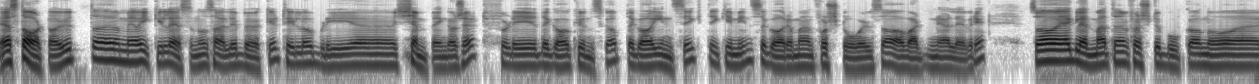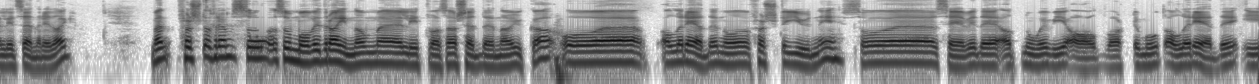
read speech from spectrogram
jeg starta ut uh, med å ikke lese noe særlig bøker, til å bli uh, kjempeengasjert. Fordi det ga kunnskap, det ga innsikt. Ikke minst så ga det meg en forståelse av verden jeg lever i. Så jeg gleder meg til den første boka nå litt senere i dag. Men først og fremst så, så, må vi dra innom litt hva som har skjedd denne uka. Og allerede nå 1.6 så ser vi det at noe vi advarte mot allerede i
